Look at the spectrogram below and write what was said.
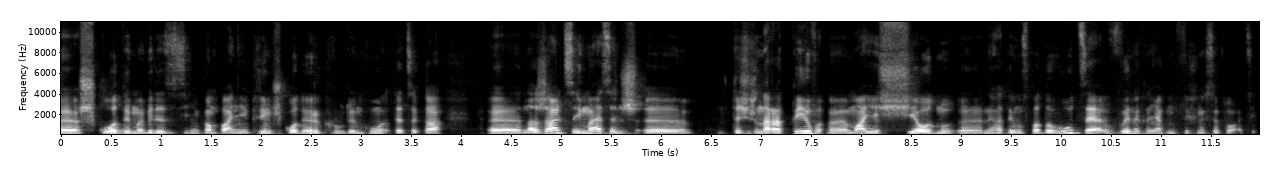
е, шкоди мобілізаційній кампанії, крім шкоди рекрутингу ТЦК, е, на жаль, цей меседж, е, точніше, наратив має ще одну негативну складову це виникнення конфліктних ситуацій.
